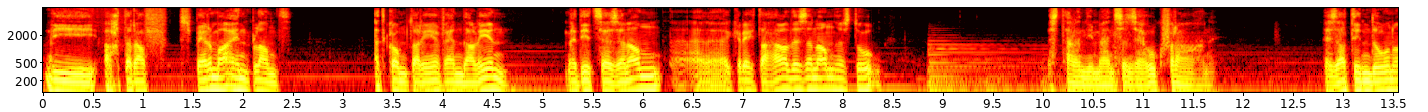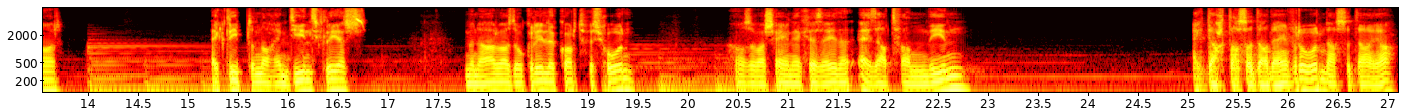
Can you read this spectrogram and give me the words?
die achteraf sperma inplant... Het komt daar één vent alleen. Met in zijn hand. En hij krijgt dat geld zijn hand gestoken. Stellen die mensen zich ook vragen. Is dat in donor? Ik liep toen nog in jeanskleers. Mijn haar was ook redelijk kort geschoren. Hadden ze waarschijnlijk gezegd, is dat van die? Ik dacht dat ze dat invroren, dat ze dat, ja.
